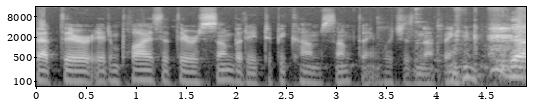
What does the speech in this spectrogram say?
that there it implies that there is somebody to become something, which is nothing. Yeah,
